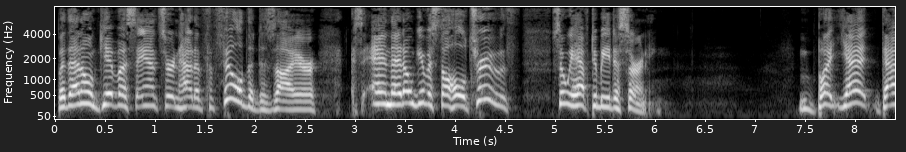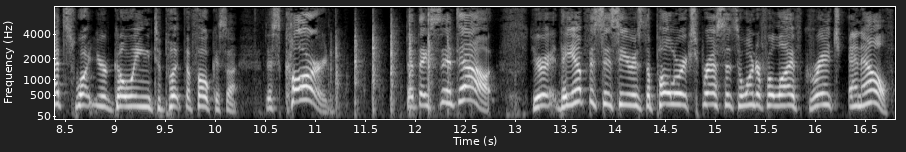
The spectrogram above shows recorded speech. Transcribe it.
but they don't give us answer in how to fulfill the desire, and they don't give us the whole truth. So we have to be discerning. But yet, that's what you're going to put the focus on. This card that they sent out. the emphasis here is the Polar Express, It's a Wonderful Life, Grinch, and Elf.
